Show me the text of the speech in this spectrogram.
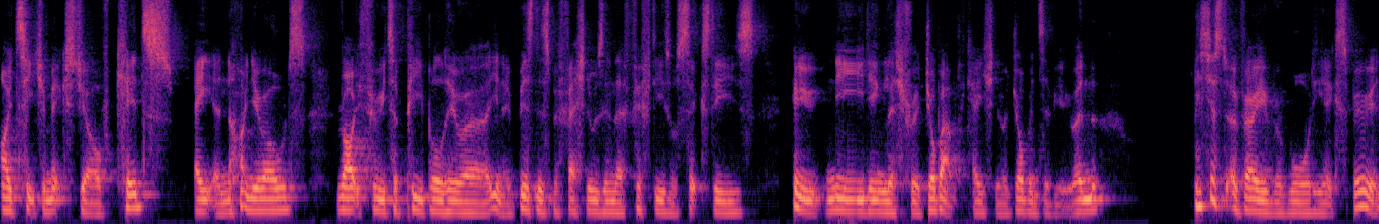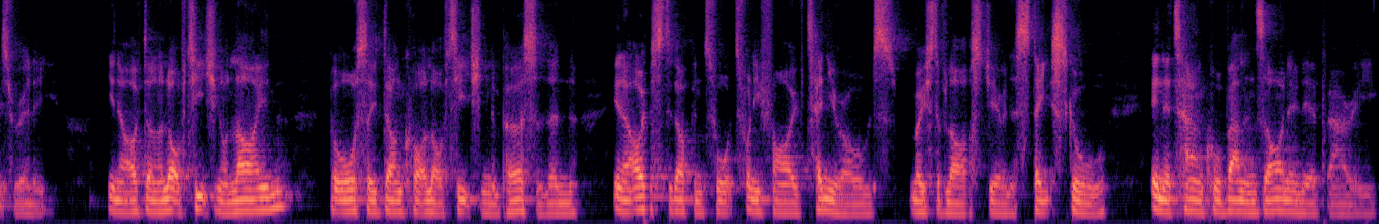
I teach a mixture of kids, eight and nine year olds, right through to people who are, you know, business professionals in their 50s or 60s who need English for a job application or a job interview. And it's just a very rewarding experience, really. You know, I've done a lot of teaching online but also done quite a lot of teaching in person. And, you know, I stood up and taught 25 10 year olds most of last year in a state school in a town called Valenzano near Bari.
